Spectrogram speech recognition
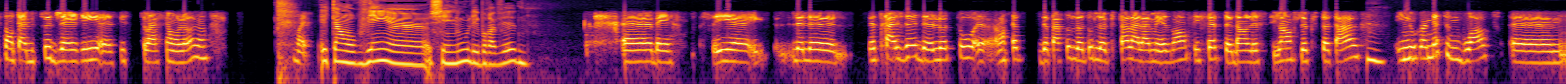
ils sont habitués de gérer ces situations là. là. Ouais. Et quand on revient chez nous, les bras vides? ben, c'est le, le le trajet de l'auto, en fait, de partir de l'auto de l'hôpital à la maison, c'est fait dans le silence le plus total. Hmm. Ils nous remettent une boîte euh,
